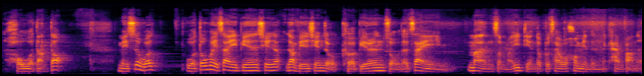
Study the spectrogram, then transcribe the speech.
吼我挡道。每次我我都会在一边先让让别人先走，可别人走的再慢，怎么一点都不在乎后面的人的看法呢？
